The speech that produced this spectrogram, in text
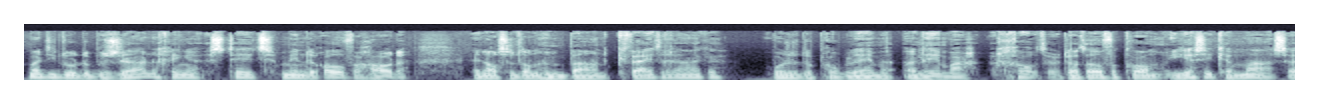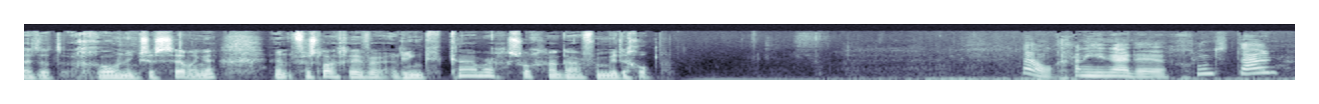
maar die door de bezuinigingen steeds minder overhouden. En als ze dan hun baan kwijtraken, worden de problemen alleen maar groter. Dat overkwam Jessica Maas uit het Groningse Stellingen. En verslaggever Rink Kamer zocht haar daar vanmiddag op. Nou, we gaan hier naar de groentetuin.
